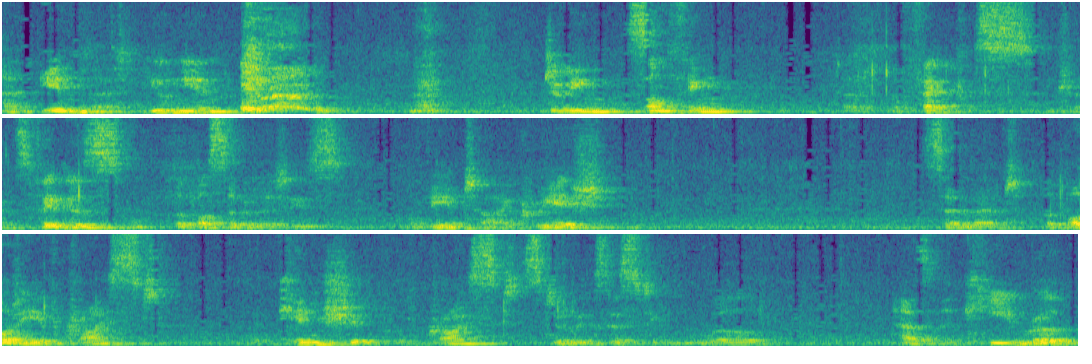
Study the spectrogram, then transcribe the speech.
and in that union doing something that affects and transfigures the possibilities of the entire creation. So that the body of Christ, kinship of Christ still existing in the world, has a key role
